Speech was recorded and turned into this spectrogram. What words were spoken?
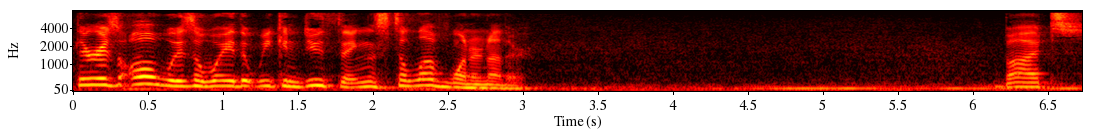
There is always a way that we can do things to love one another. But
